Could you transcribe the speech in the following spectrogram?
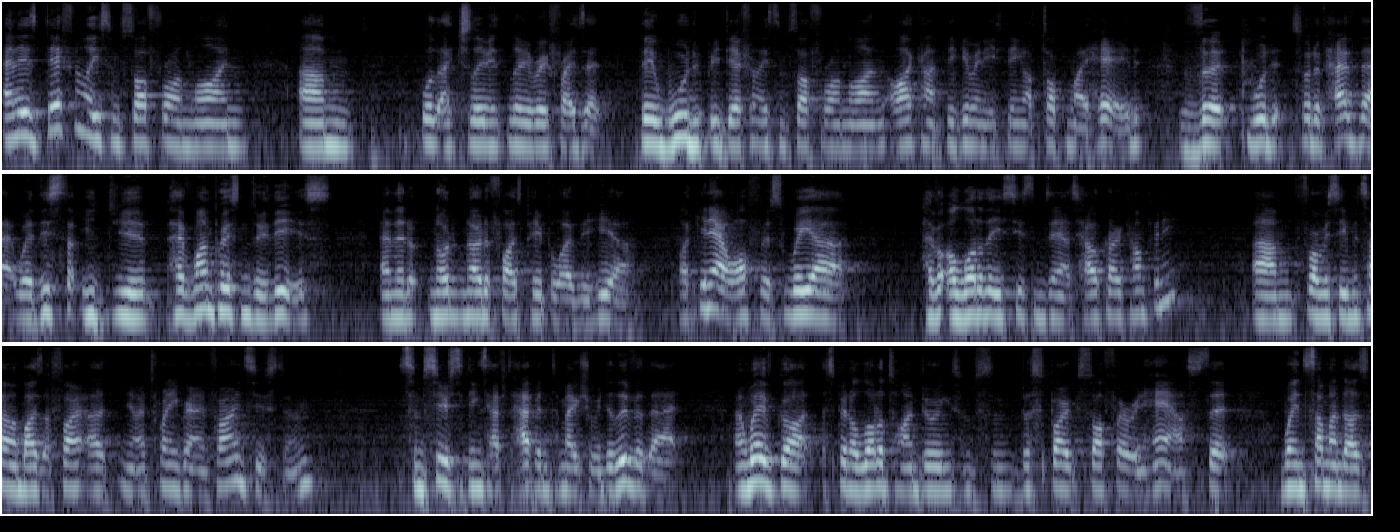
And there's definitely some software online. Um, well, actually, let me, rephrase that. There would be definitely some software online. I can't think of anything off the top of my head that would sort of have that, where this you, you have one person do this and then it notifies people over here. Like in our office, we are have a lot of these systems in our telco company. Um, for obviously, when someone buys a, phone, a you know, 20 grand phone system, some serious things have to happen to make sure we deliver that. And we've got spent a lot of time building some, some bespoke software in house that when someone does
